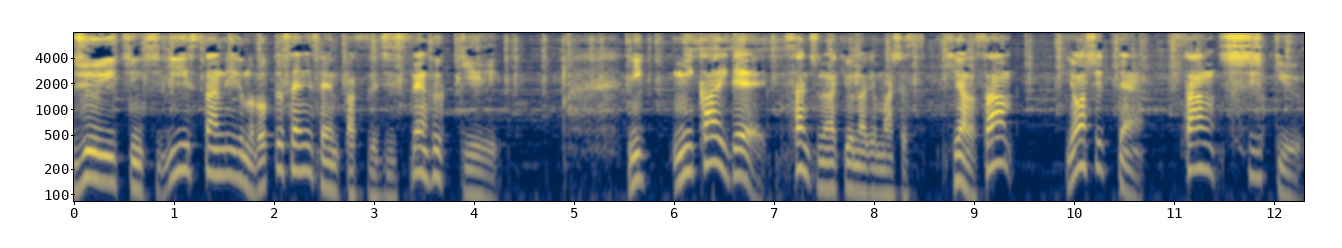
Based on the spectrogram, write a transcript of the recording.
11日イースタンリーグのロッテ戦に先発で実戦復帰。2, 2回で37球を投げました。日原3、4失点、3四球、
